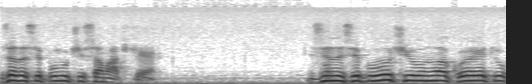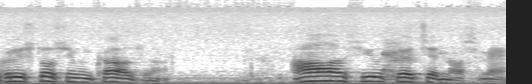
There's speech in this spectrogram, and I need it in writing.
за да се получи самаче. За да се получи това, което Христос им казва. Аз и Отец едно сме.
